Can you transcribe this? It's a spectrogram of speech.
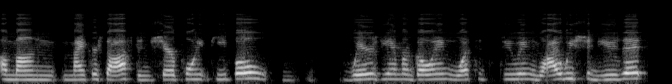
among Microsoft and SharePoint people where's Yammer going, what it's doing, why we should use it.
